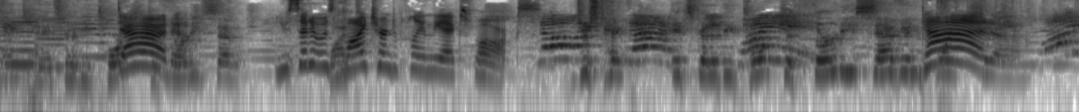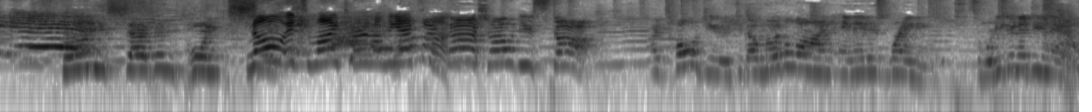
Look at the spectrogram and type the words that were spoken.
take and it's gonna be torqued Dad. to 37. You said it was What? my turn to play in the Xbox. No, Just hang. It's gonna be torqued to 37. Dad! 37.6. No, it's my turn on the Xbox. Oh my gosh, all of you stop. I told you to go mow the lawn and it is raining. So what are you gonna do now?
